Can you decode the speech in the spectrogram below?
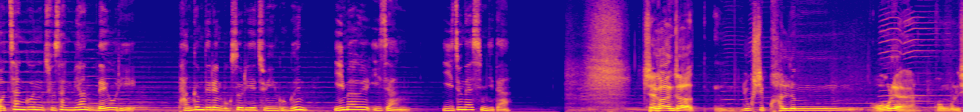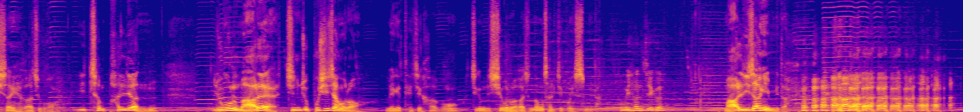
거창군 주상면 내오리 방금 들은 목소리의 주인공은 이마을 이장 이준하 씨입니다. 제가 이제 68년 올해 공무원을 시작해가지고 2008년 6월 말에 진주 부시장으로 명예퇴직하고 지금 시골 와가지고 농사를 짓고 있습니다. 그럼 현직은 마을 이장입니다.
